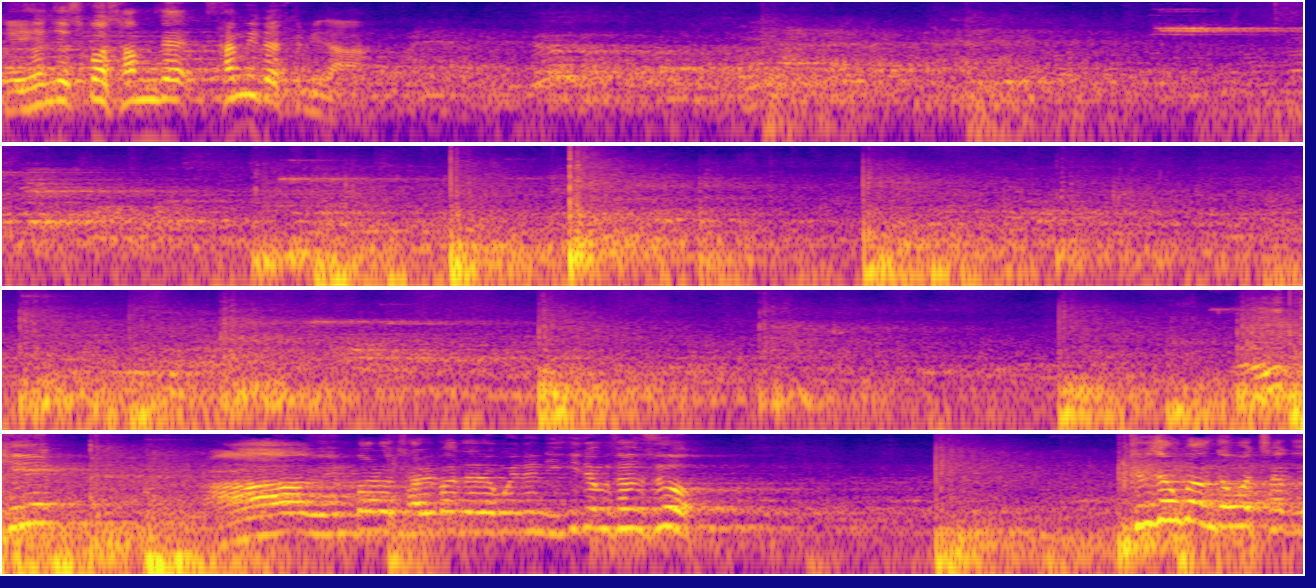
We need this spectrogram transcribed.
네, 현재 스코어 3대 3이 됐습니다. A킥. 잘 받아내고 있는 이기정 선수. 김성광 넘어차기.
